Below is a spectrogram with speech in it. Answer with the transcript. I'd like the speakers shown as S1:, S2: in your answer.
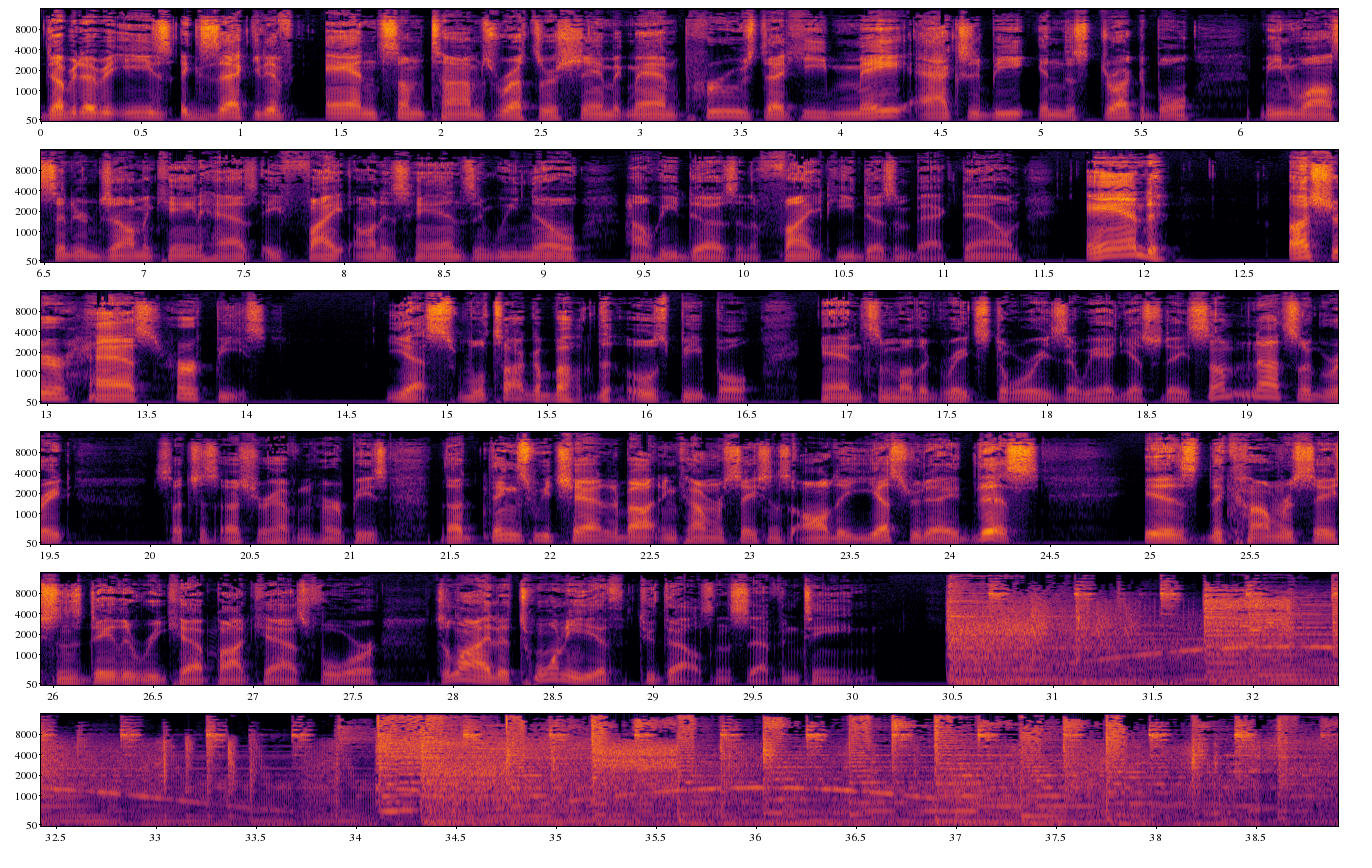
S1: WWE's executive and sometimes wrestler Shane McMahon proves that he may actually be indestructible. Meanwhile, Senator John McCain has a fight on his hands, and we know how he does in a fight. He doesn't back down. And Usher has herpes. Yes, we'll talk about those people and some other great stories that we had yesterday. Some not so great, such as Usher having herpes. The things we chatted about in conversations all day yesterday. This is the Conversations Daily Recap podcast for July the 20th, 2017.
